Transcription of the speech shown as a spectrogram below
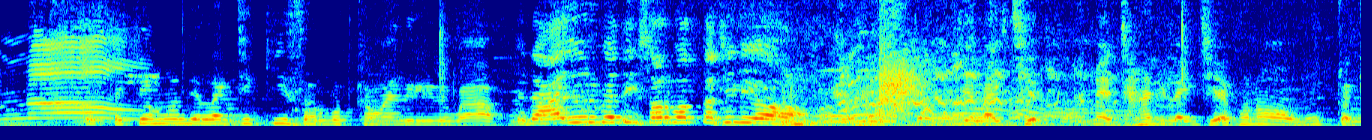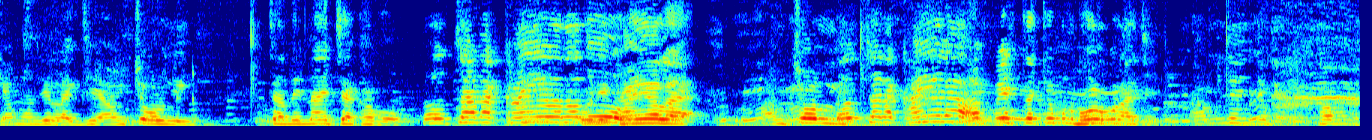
পেটটা কেমন যে লাগছে কি শরবত খাওয়াই দিলি রে বাপ? এটা আয়ুর্বেদিক শরবতটা ছিল। কেমন যে লাগছে ঝাঁঝ লাগছে এখনও মুখটা কেমন যে লাগছে আমি চললি। চাঁদি নাই চা খাব। তো চাটা খাইয়ে দাদু। ওরে খাইয়ালে আমি চললি। তো চাটা খাইয়ে আর পেটটা কেমন ভর ভর আছে? আমি খাব না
